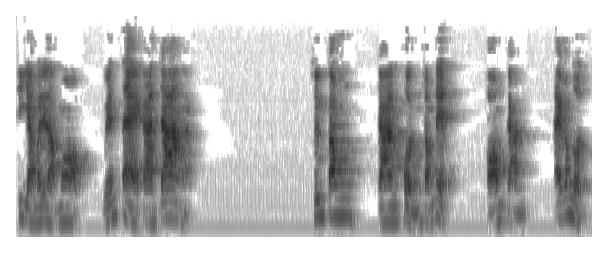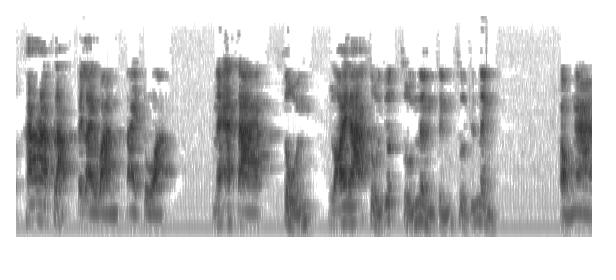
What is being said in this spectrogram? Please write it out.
ที่ยังไม่ได้รับมอบ เว้นแต่การจ้างอะซึ่งต้องการผลสำเร็จพร้อมกัน ให้กำหนดค่าปรับเป็นรายวันตายตัว ในอัตรา0ร้อยละ 0.01 ถึง 0.1 ของงาน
